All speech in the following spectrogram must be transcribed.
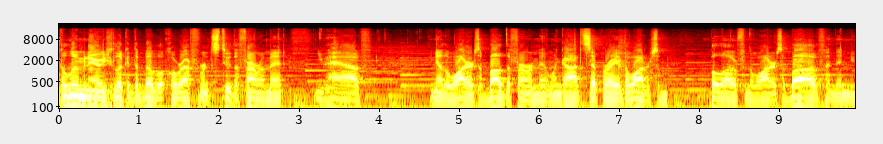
the luminaries, you look at the biblical reference to the firmament, you have, you know, the waters above the firmament when God separated the waters below from the waters above, and then you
